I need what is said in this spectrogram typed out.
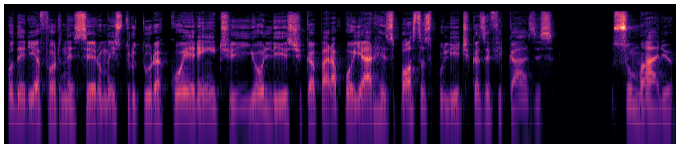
poderia fornecer uma estrutura coerente e holística para apoiar respostas políticas eficazes. Sumário.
